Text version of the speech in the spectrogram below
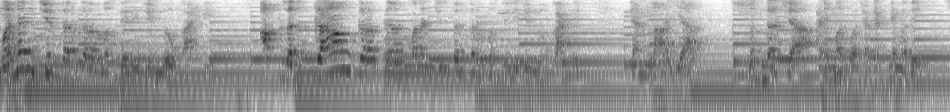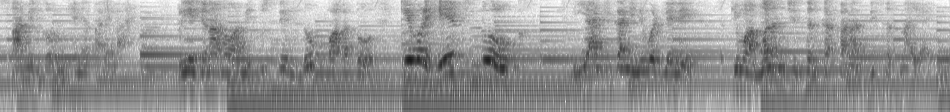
मनन चिंतन करत बसलेले जे लोक आहेत आपलं काम करत करत मनन चिंतन करत बसलेले जे लोक आहेत त्यांना या सुंदरशा आणि महत्त्वाच्या घटनेमध्ये सामील करून घेण्यात आलेला आहे. प्रियजनानो आम्ही दुसरे लोक पाहतो. केवळ हेच लोक या ठिकाणी निवडलेले किंवा मनन चिंतन करताना दिसत नाही आहे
